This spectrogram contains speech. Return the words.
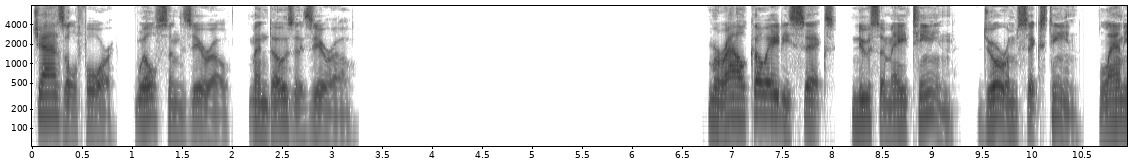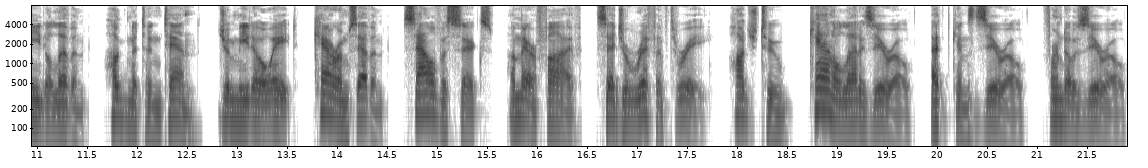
Jazul 4, Wilson 0, Mendoza 0. Meralco 86, Newsome 18, Durham 16, Lanid 11, Hugnatan 10, Jamito 8, Karam 7, Salva 6, Amer 5, Sejarif 3, Hodge 2, Canaleta 0, Atkins 0, Ferndo 0.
